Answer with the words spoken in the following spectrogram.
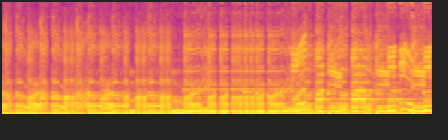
I, I, I,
